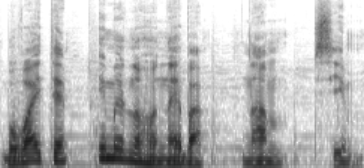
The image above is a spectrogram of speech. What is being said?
Бувайте і мирного неба нам всім!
